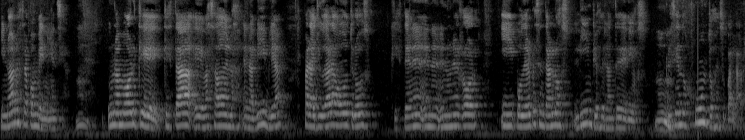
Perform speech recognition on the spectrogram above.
y no a nuestra conveniencia. Mm, un amor que, que está eh, basado en la, en la Biblia para ayudar a otros que estén en, en- en un error y poder presentarlos limpios delante de Dios, mm. creciendo juntos en su palabra.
